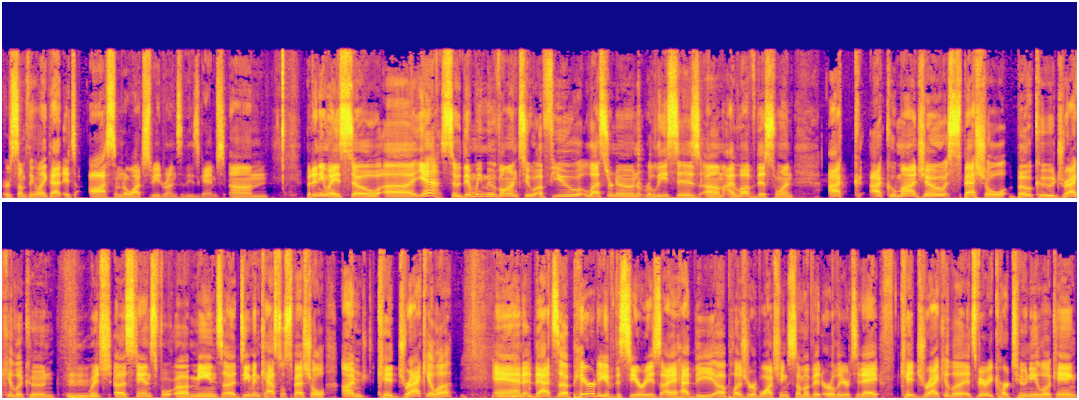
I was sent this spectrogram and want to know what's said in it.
or something like that. It's awesome to watch speedruns of these games. Um, but anyways, so uh, yeah, so then we move on to a few lesser known releases. Um, I love this one. Ak- Akumajo Special Boku Dracula Kun, which uh, stands for uh, means uh, Demon Castle Special. I'm Kid Dracula, and that's a parody of the series. I had the uh, pleasure of watching some of it earlier today. Kid Dracula. It's very cartoony looking,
